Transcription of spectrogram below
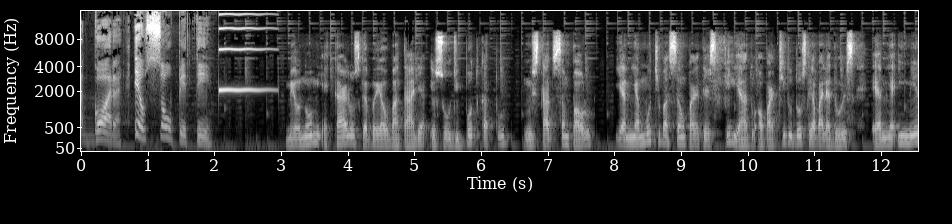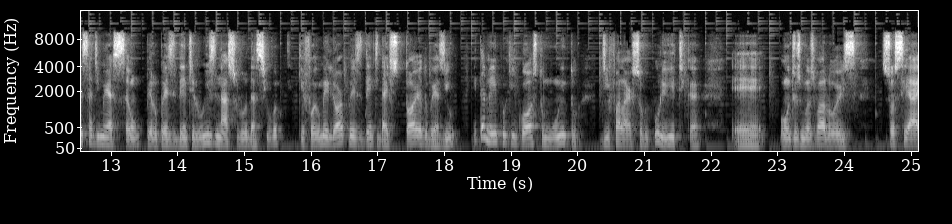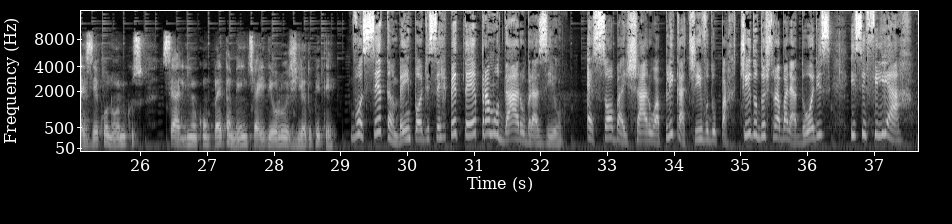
Agora eu sou o PT. Meu nome é Carlos Gabriel Batalha, eu sou de Botucatu, no estado de São Paulo, e a minha motivação para ter se filiado ao Partido dos Trabalhadores é a minha imensa admiração pelo presidente Luiz Inácio Lula da Silva, que foi o melhor presidente da história do Brasil, e também porque gosto muito de falar sobre política, é, onde os meus valores sociais e econômicos se alinham completamente à ideologia do PT. Você também pode ser PT para mudar o Brasil. É só baixar o aplicativo do Partido dos Trabalhadores e se filiar.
